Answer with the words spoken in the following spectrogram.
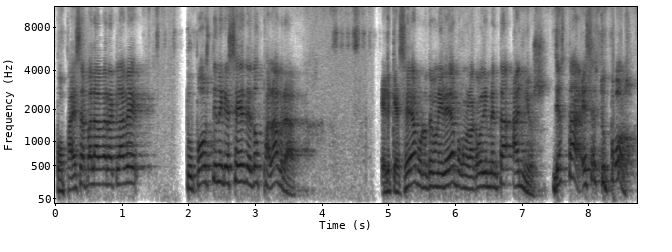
Pues para esa palabra clave tu post tiene que ser de dos palabras. El que sea, pues no tengo ni idea, porque me lo acabo de inventar, años. Ya está, ese es tu post.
